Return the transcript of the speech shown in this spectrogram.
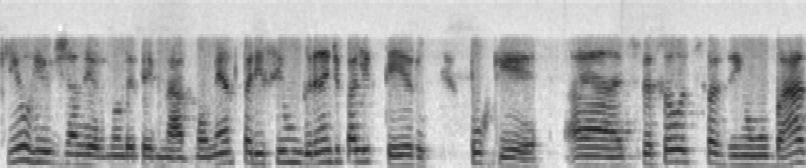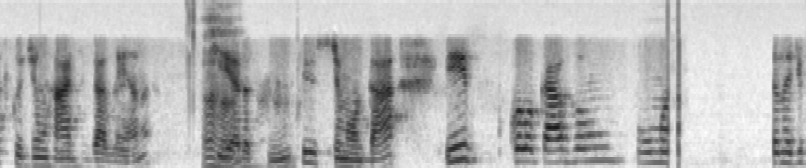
que o Rio de Janeiro, num determinado momento, parecia um grande paliteiro, porque as pessoas faziam o básico de um rádio galena, uhum. que era simples de montar, e colocavam uma antena de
